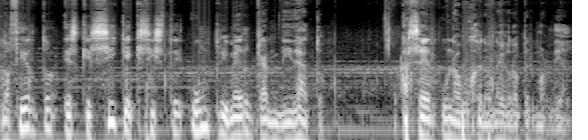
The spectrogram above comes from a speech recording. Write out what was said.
Lo cierto es que sí que existe un primer candidato a ser un agujero negro primordial.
